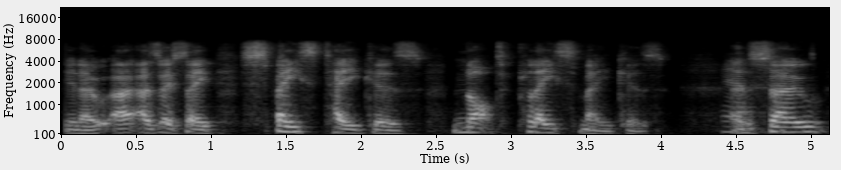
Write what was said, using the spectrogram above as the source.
You know, as I say, space takers, not placemakers. Yeah. And so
